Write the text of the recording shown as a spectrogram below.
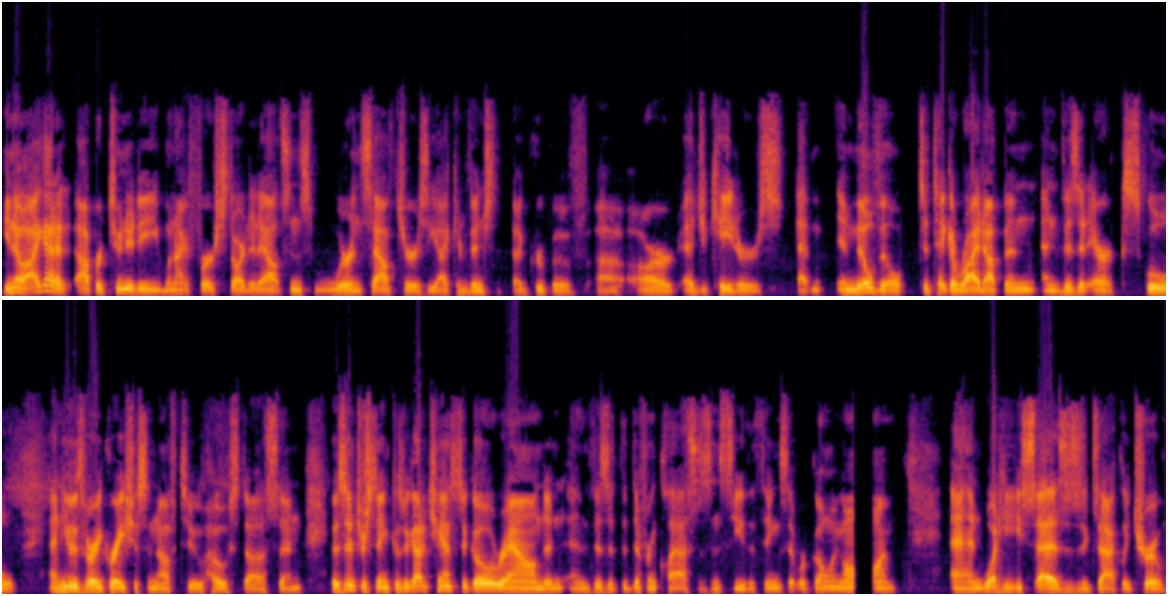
You know, I got an opportunity when I first started out. Since we're in South Jersey, I convinced a group of uh, our educators at, in Millville to take a ride up and, and visit Eric's school. And he was very gracious enough to host us. And it was interesting because we got a chance to go around and, and visit the different classes and see the things that were going on. And what he says is exactly true.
